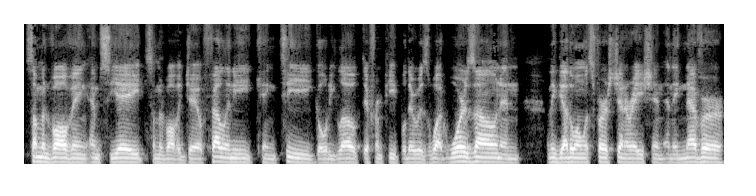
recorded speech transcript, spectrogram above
some involving MC Eiht, some involving Jayo Felony, King T, Goldie Loc, different people. There was what Warzone and I think the other one was First Generation, and they never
